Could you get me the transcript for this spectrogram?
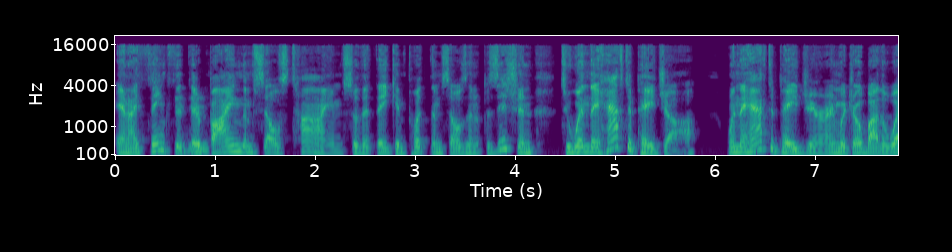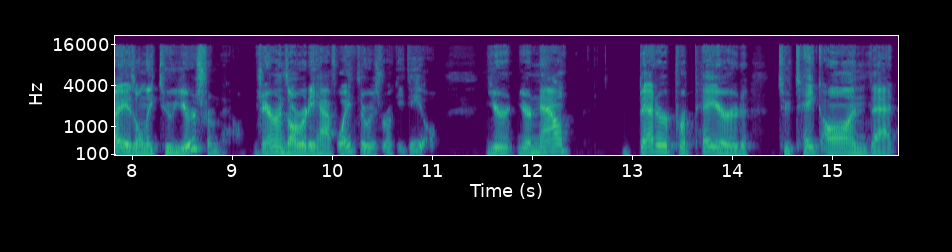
And I think that mm-hmm. they're buying themselves time so that they can put themselves in a position to when they have to pay Ja, when they have to pay Jaren, which, oh, by the way, is only two years from now. Jaren's already halfway through his rookie deal. You're you're now better prepared to take on that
